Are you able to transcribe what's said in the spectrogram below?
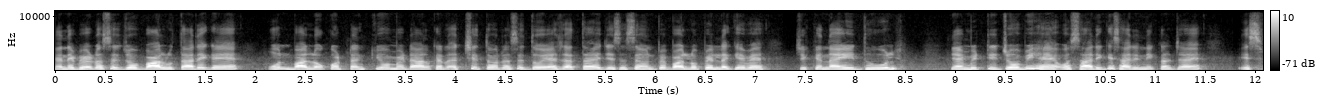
यानी भेड़ों से जो बाल उतारे गए, उन बालों को टंकियों में डालकर अच्छी तरह से धोया जाता है, जिससे उन पे बालों पे लगे हुए चिकनाई, धूल या मिट्टी जो भी है, वो सारी की सारी निकल जाए। इस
